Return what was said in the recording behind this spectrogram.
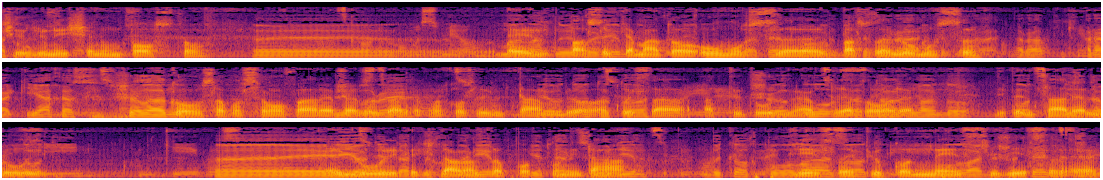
ci riunisce in un posto e il pasto è chiamato humus, eh, il pasto dell'humus. Cosa possiamo fare per dare qualcosa in cambio a questa attitudine al creatore di pensare a lui? è Lui che ci dà un'altra opportunità di essere più connessi, di essere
